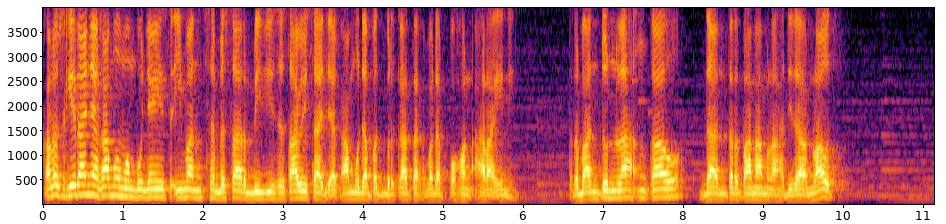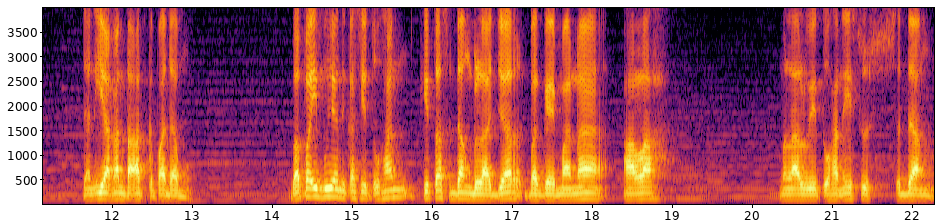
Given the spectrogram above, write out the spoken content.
kalau sekiranya kamu mempunyai seiman sebesar biji sesawi saja, kamu dapat berkata kepada pohon ara ini, terbantunlah engkau dan tertanamlah di dalam laut, dan ia akan taat kepadamu. Bapak Ibu yang dikasih Tuhan, kita sedang belajar bagaimana Allah melalui Tuhan Yesus sedang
